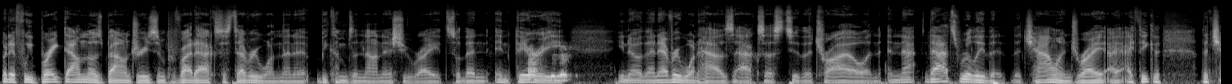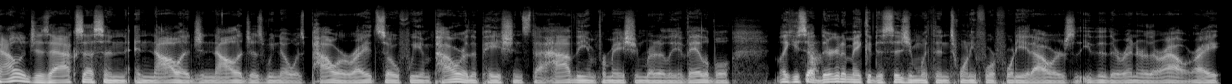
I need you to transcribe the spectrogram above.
But if we break down those boundaries and provide access to everyone, then it becomes a non-issue, right? So then, in theory, Absolutely you know, then everyone has access to the trial, and and that that's really the the challenge, right? I, I think the challenge is access and and knowledge, and knowledge, as we know, is power, right? So if we empower the patients to have the information readily available, like you said, yeah. they're going to make a decision within 24, 48 hours. Either they're in or they're out, right?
